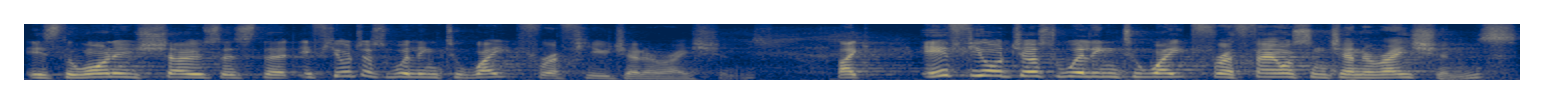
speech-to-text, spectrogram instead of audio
is the one who shows us that if you're just willing to wait for a few generations, like if you're just willing to wait for a thousand generations,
